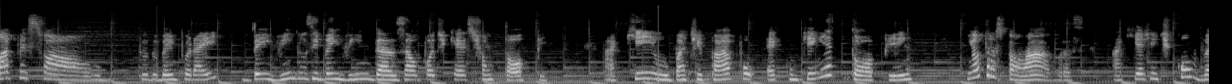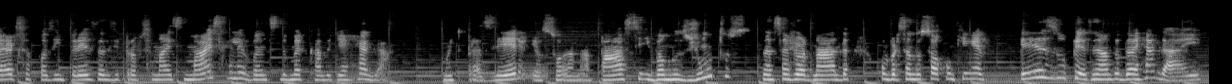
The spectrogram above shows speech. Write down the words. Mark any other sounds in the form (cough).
Olá, pessoal! Tudo bem por aí? Bem-vindos e bem-vindas ao podcast On Top. Aqui o bate-papo é com quem é top, hein? Em outras palavras, aqui a gente conversa com as empresas e profissionais mais relevantes do mercado de RH. Muito prazer, eu sou Ana Passe e vamos juntos nessa jornada conversando só com quem é peso pesado do RH, hein?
